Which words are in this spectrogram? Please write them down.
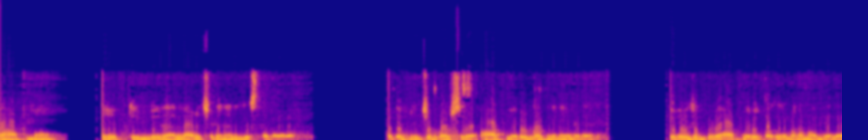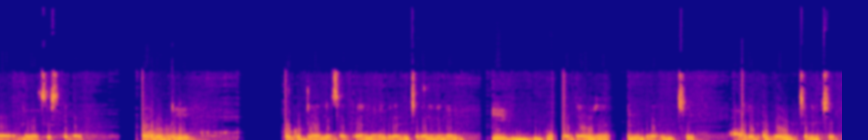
ఆత్మ నీటి మీద అల్లాడుచుడని చూస్తాం కదా. మొదటి నుంచి పరిస్థితి ఆత్మరూపకంగానే ఉన్నాడు ఆయన. ఈ రోజు కూడా ఆత్మరూపకంగా మన మధ్యలో నివసిస్తున్నాడు. కాబట్టి ఒకటి అన్న సత్యాన్ని మనం గ్రహించగలిగినాం. ఈ గొప్ప దైవజాన్ని గ్రహించి ఆ రీతిగా ఉచ్చరించారు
